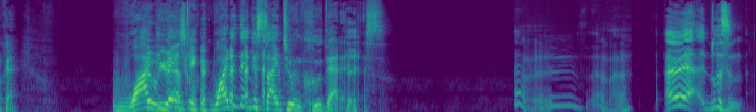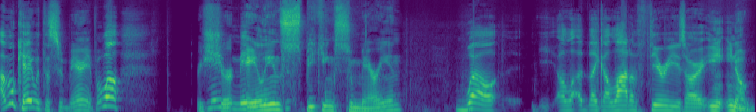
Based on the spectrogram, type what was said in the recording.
Okay. Why Who were did you they, asking? why did they decide to include that in this? I don't know. I don't know. I mean, listen, I'm okay with the Sumerian, but well, Are you Maybe- sure maybe- aliens speaking Sumerian? well, a lo- like a lot of theories are, you know,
